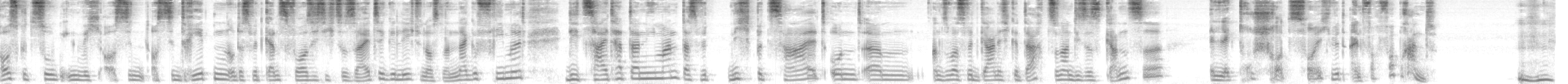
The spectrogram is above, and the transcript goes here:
rausgezogen, irgendwie aus den, aus den Drähten und das wird ganz vorsichtig zur Seite gelegt und auseinandergefriemelt. Die Zeit hat da niemand, das wird nicht bezahlt und ähm, an sowas wird gar nicht gedacht, sondern dieses ganze Elektroschrottzeug wird einfach verbrannt. Mhm.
